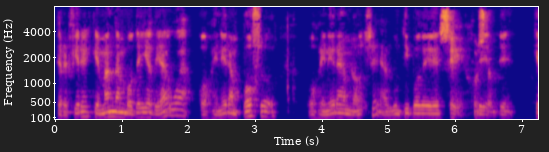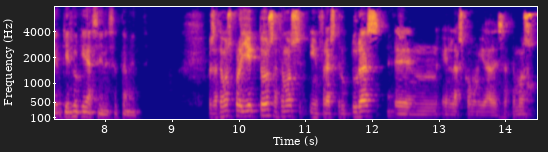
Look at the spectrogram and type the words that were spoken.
¿te refieres que mandan botellas de agua o generan pozos o generan, no, sé, algún tipo de... Sí, justo. ¿qué, es lo que hacen exactamente? Pues hacemos proyectos, hacemos infraestructuras en, en las comunidades, hacemos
